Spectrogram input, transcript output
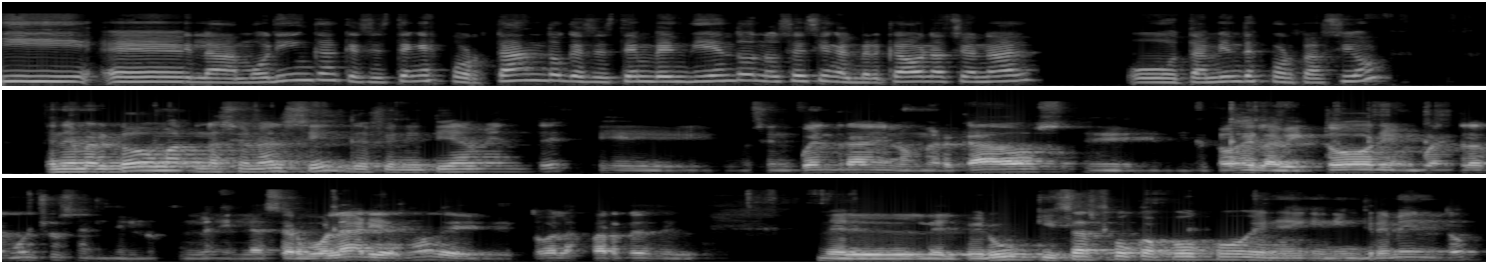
Y eh, la moringa que se estén exportando, que se estén vendiendo, no sé si en el mercado nacional o también de exportación. En el mercado nacional sí, definitivamente. Eh, se encuentra en los mercados, eh, en mercados de la Victoria, encuentras muchos en, las herbolarias ¿no? de, todas las partes del, del, Perú, quizás poco a poco en, incremento.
